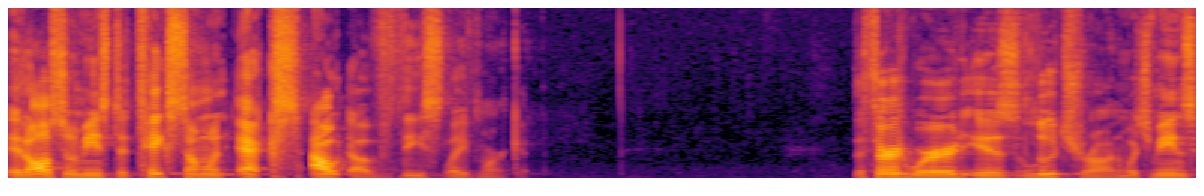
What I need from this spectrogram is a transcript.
It also means to take someone ex out of the slave market. The third word is lutron, which means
